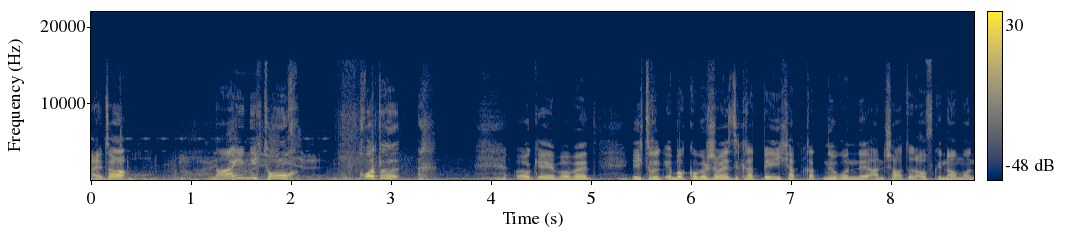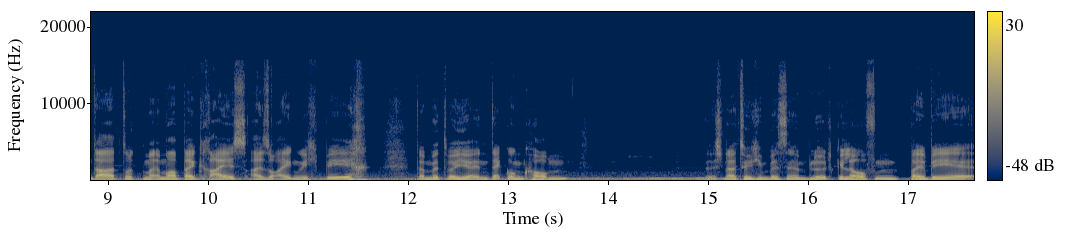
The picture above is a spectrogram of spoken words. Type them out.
Alter! Nein, nicht hoch! Trottel! Okay, Moment. Ich drücke immer komischerweise gerade B. Ich habe gerade eine Runde Uncharted aufgenommen und da drückt man immer bei Kreis, also eigentlich B, damit wir hier in Deckung kommen. Das ist natürlich ein bisschen blöd gelaufen. Bei B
